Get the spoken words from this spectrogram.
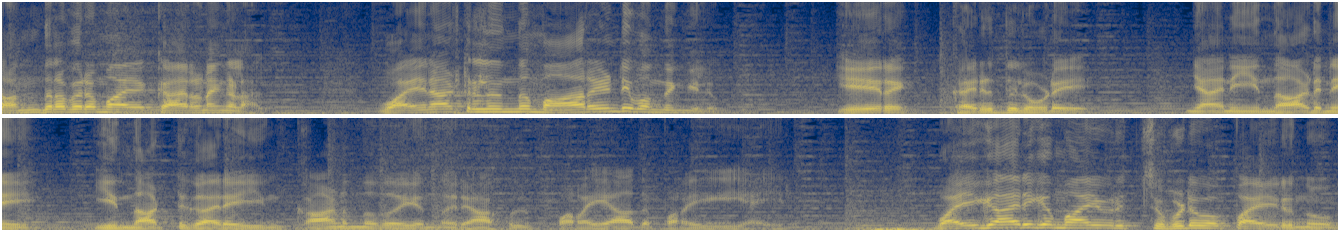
തന്ത്രപരമായ കാരണങ്ങളാൽ വയനാട്ടിൽ നിന്ന് മാറേണ്ടി വന്നെങ്കിലും ഏറെ കരുതലോടെ ഞാൻ ഈ നാടിനെ ഈ നാട്ടുകാരെയും കാണുന്നത് എന്ന് രാഹുൽ പറയാതെ പറയുകയായിരുന്നു. വൈകാരികമായ ഒരു ചുവടുവെപ്പായിരുന്നു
